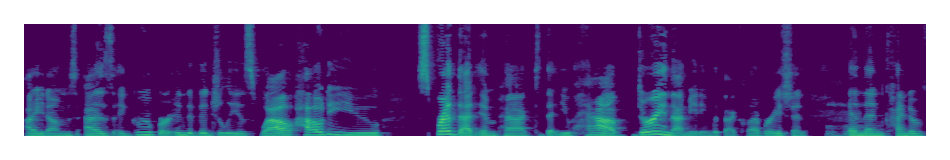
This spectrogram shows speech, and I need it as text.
items as a group or individually as well? How do you spread that impact that you have during that meeting with that collaboration, mm-hmm. and then kind of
